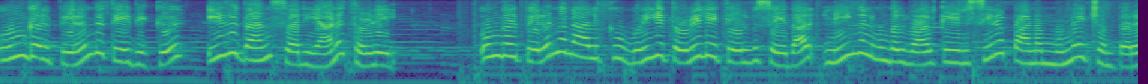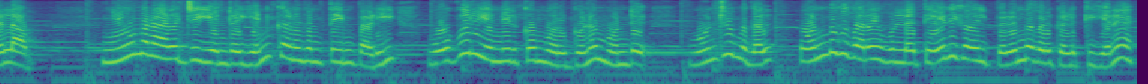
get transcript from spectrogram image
உங்கள் பிறந்த தேதிக்கு இதுதான் சரியான தொழில். உங்கள் பிறந்த நாளுக்கு உரிய தொழிலை தேர்வு செய்தால் நீங்கள் உங்கள் வாழ்க்கையில் சிறப்பான முன்னேற்றம் பெறலாம். நியூமராலஜி என்ற எண் கணிதத்தின்படி ஒவ்வொரு எண்ணிற்கும் ஒரு குணம் உண்டு. ஒன்று முதல் ஒன்பது வரை உள்ள தேதிகளில் பிறந்தவர்களுக்கு என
